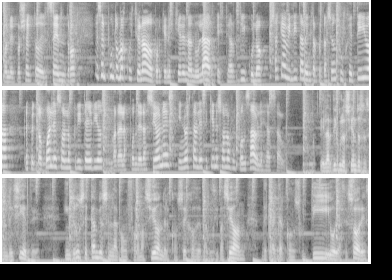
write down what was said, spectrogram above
con el proyecto del centro es el punto más cuestionado por quienes quieren anular este artículo, ya que habilita la interpretación subjetiva respecto a cuáles son los criterios para las ponderaciones y no establece quiénes son los responsables de hacerlo. El artículo 167 introduce cambios en la conformación de los consejos de participación de carácter consultivo y asesores,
